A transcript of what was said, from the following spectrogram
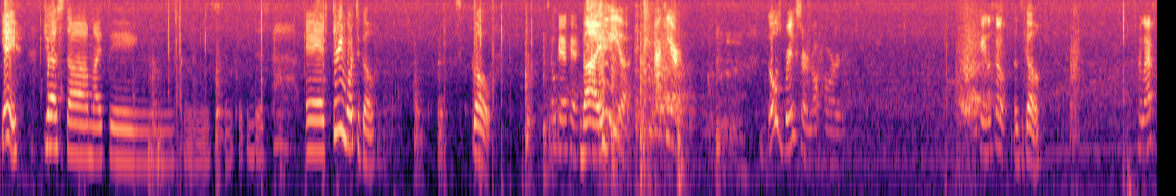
Yay! Just um, I think. Let me, let me click on this. And three more to go. Let's go. Okay, okay. Bye. Hey, come back here. Those brakes are not hard. Okay, let's go. Let's go. Her left.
